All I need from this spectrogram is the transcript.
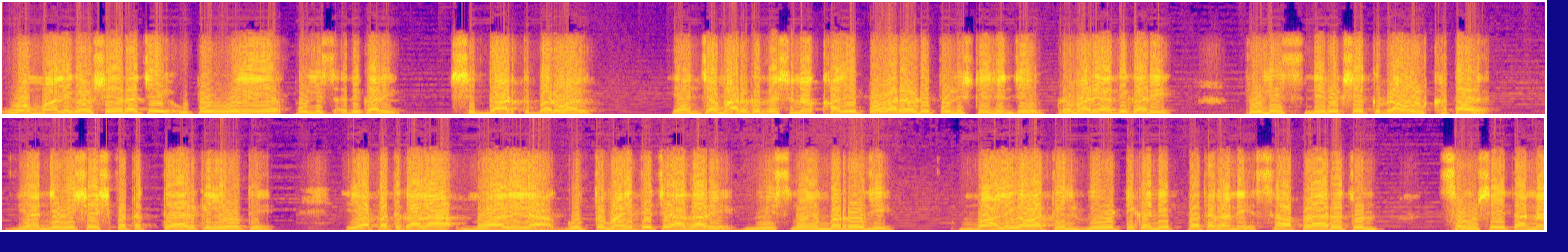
व मालेगाव शहराचे उपविभागीय पोलीस अधिकारी सिद्धार्थ बरवाल यांच्या मार्गदर्शनाखाली पवारवाडी पोलीस स्टेशनचे प्रभारी अधिकारी पोलीस निरीक्षक राहुल खताळ यांनी विशेष पथक तयार केले होते. या पथकाला मिळालेल्या गुप्त माहितीच्या आधारे वीस नोव्हेंबर रोजी मालेगावातील विविध ठिकाणी पथकाने सापळा रचून संशयितांना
